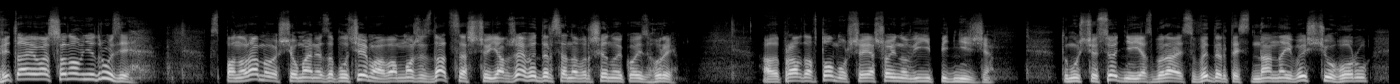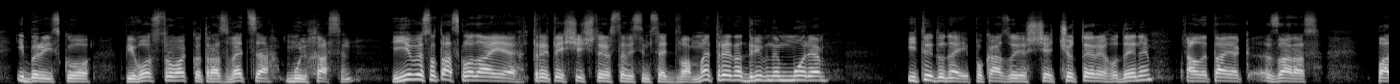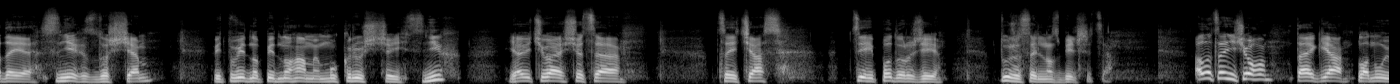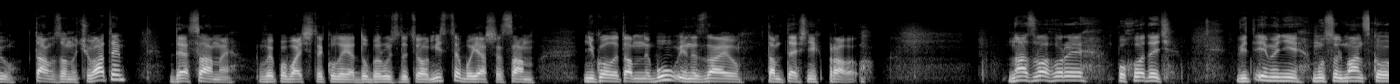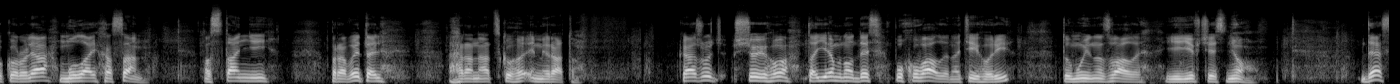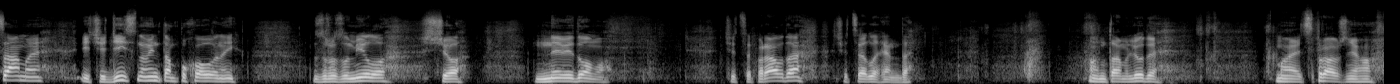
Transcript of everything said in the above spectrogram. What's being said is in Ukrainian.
Вітаю вас, шановні друзі! З панорамою, що в мене за плечима, вам може здатися, що я вже видерся на вершину якоїсь гори. Але правда в тому, що я щойно в її підніжжя. Тому що сьогодні я збираюсь видертись на найвищу гору Іберійського півострова, котра зветься Мульхасен. Її висота складає 3482 метри над рівнем моря. Іти до неї показує ще 4 години, але так як зараз падає сніг з дощем, відповідно під ногами мокрющий сніг, я відчуваю, що ця, цей час цієї подорожі дуже сильно збільшиться. Але це нічого, так як я планую там заночувати, де саме ви побачите, коли я доберусь до цього місця, бо я ще сам ніколи там не був і не знаю тамтешніх правил. Назва гори походить від імені мусульманського короля Мулай Хасан, останній правитель Гранадського емірату. Кажуть, що його таємно десь поховали на тій горі, тому і назвали її в честь нього. Де саме і чи дійсно він там похований, зрозуміло, що невідомо. Чи це правда, чи це легенда. Вон там люди мають справжнього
